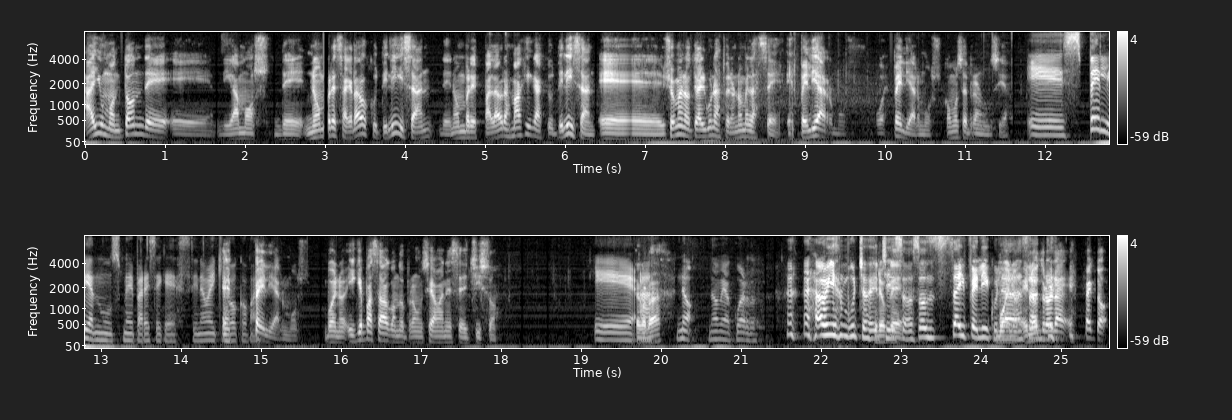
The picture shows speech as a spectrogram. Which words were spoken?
hay un montón de, eh, digamos, de nombres sagrados que utilizan, de nombres, palabras mágicas que utilizan. yo me anoté algunas, pero no me las sé. Espeliarmus o Speliarmus, ¿cómo se pronuncia? Speliarmus me parece que es, si no me equivoco. Speliarmus. Bueno, ¿y qué pasaba cuando pronunciaban ese hechizo? Eh, ¿Te ah, no, no me acuerdo. Habían muchos hechizos, son seis películas. Bueno, el otro era Especto,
